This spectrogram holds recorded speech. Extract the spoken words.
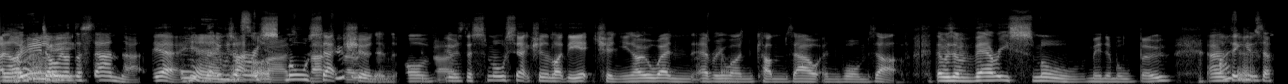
And I don't understand that. Yeah, he, Yeah, it was a very small section of. It was the small section of like the itching, you know, when That's bad. everyone comes out and warms up. There was a very small, minimal boo, and I'm I thinking, think to myself,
